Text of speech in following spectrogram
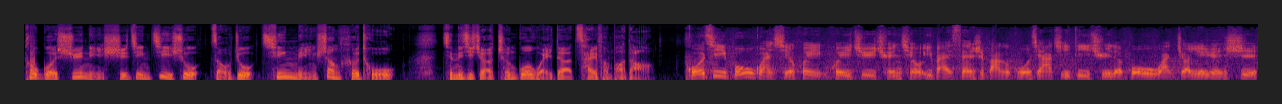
透过虚拟实境技术走入《清明上河图》。前天记者陈国维的采访报道。国际博物馆协会汇聚全球一百三十八个国家及地区的博物馆专业人士，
